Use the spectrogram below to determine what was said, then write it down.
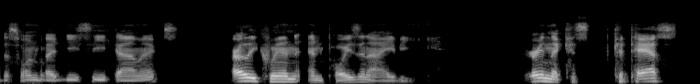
This one by DC Comics. Harley Quinn and Poison Ivy. During the catastrophe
